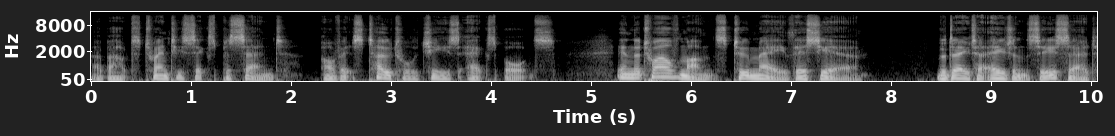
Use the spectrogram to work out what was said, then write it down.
about 26% of its total cheese exports, in the 12 months to May this year. The data agency said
